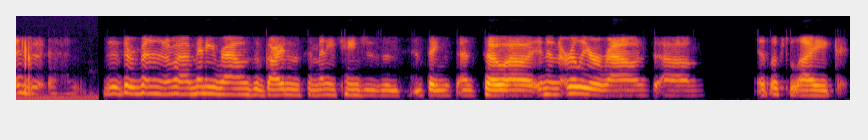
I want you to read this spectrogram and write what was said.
and there have been uh, many rounds of guidance and many changes and, and things. And so uh, in an earlier round, um, it looked like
